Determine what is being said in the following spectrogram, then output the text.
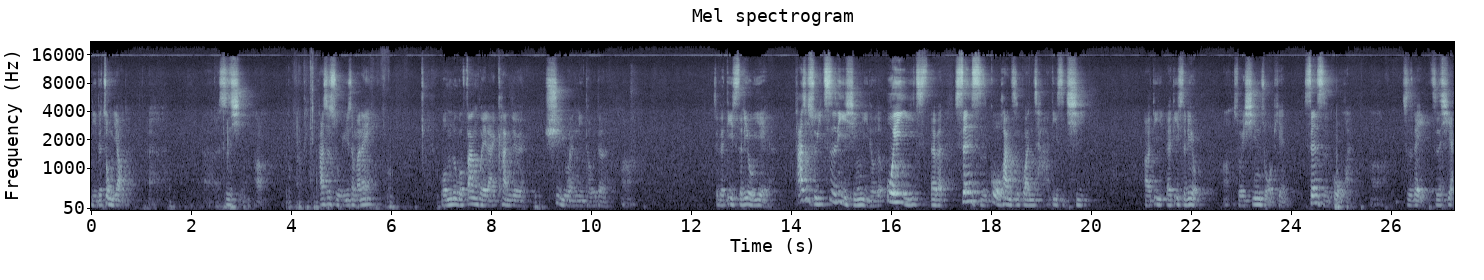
你的重要的呃呃思行啊。它是属于什么呢？我们如果翻回来看这个序文里头的，这个第十六页，它是属于智力型里头的危仪呃不生死过患之观察第十七。啊，第呃第十六，啊，所谓心浊篇，生死过患，啊之类之下，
